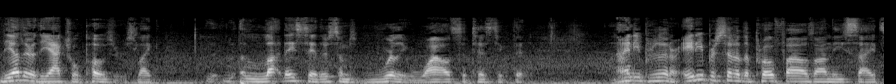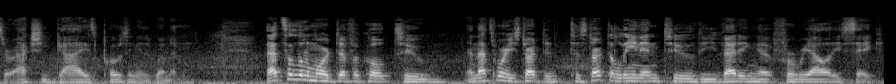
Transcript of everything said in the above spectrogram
The other are the actual posers. Like a lot, they say there's some really wild statistic that 90% or 80% of the profiles on these sites are actually guys posing as women. That's a little more difficult to, and that's where you start to, to start to lean into the vetting uh, for reality's sake.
